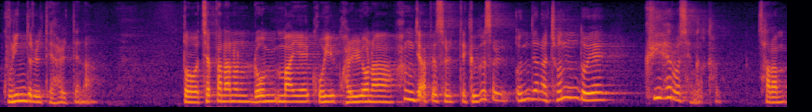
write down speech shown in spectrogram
군인들을 대할 때나 또 재판하는 로마의 고위 관료나 황제 앞에 설 때 그것을 언제나 전도의 기회로 생각하고 사람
